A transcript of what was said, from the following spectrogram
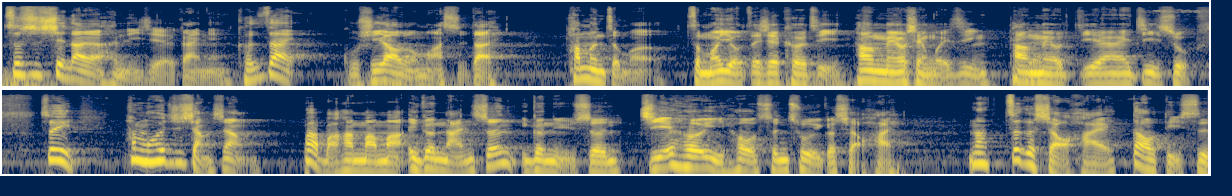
这是现代人很理解的概念。可是，在古希腊罗马时代，他们怎么怎么有这些科技？他们没有显微镜，他们没有 DNA 技术，所以他们会去想象爸爸和妈妈，一个男生一个女生结合以后生出一个小孩。那这个小孩到底是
